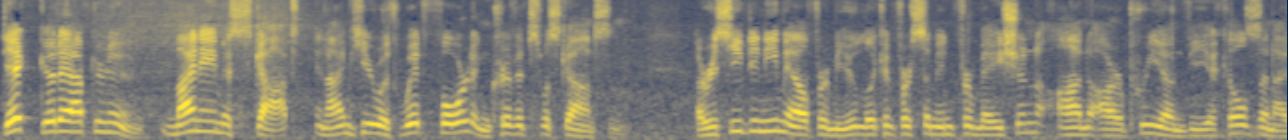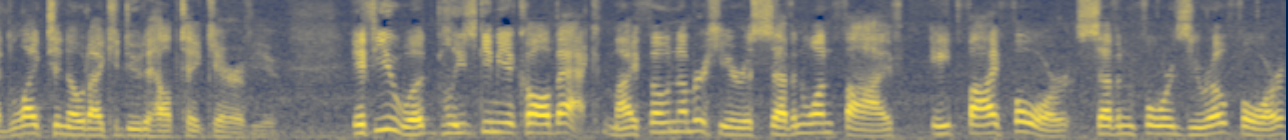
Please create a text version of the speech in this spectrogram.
Dick, good afternoon. My name is Scott, and I'm here with Witt Ford in Crivitz, Wisconsin. I received an email from you looking for some information on our pre owned vehicles, and I'd like to know what I could do to help take care of you. If you would, please give me a call back. My phone number here is 715 854 7404,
